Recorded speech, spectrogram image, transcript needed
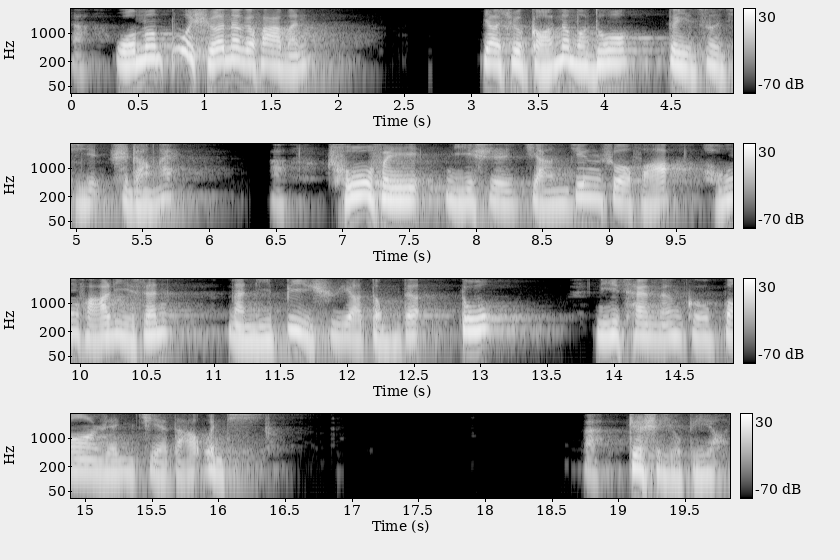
啊，我们不学那个法门，要去搞那么多，对自己是障碍啊。除非你是讲经说法、弘法利生，那你必须要懂得多，你才能够帮人解答问题啊，这是有必要的。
